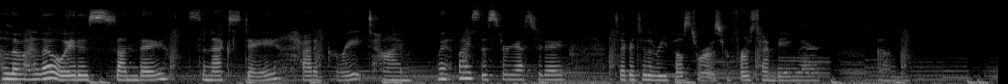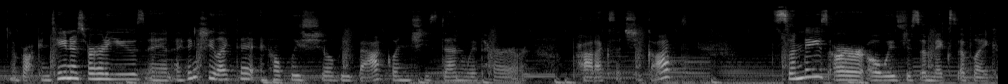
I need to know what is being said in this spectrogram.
Hello, hello. It is Sunday. It's the next day. Had a great time with my sister yesterday. Took her to the refill store. It was her first time being there. Um, I brought containers for her to use and I think she liked it and hopefully she'll be back when she's done with her products that she got. Sundays are always just a mix of like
